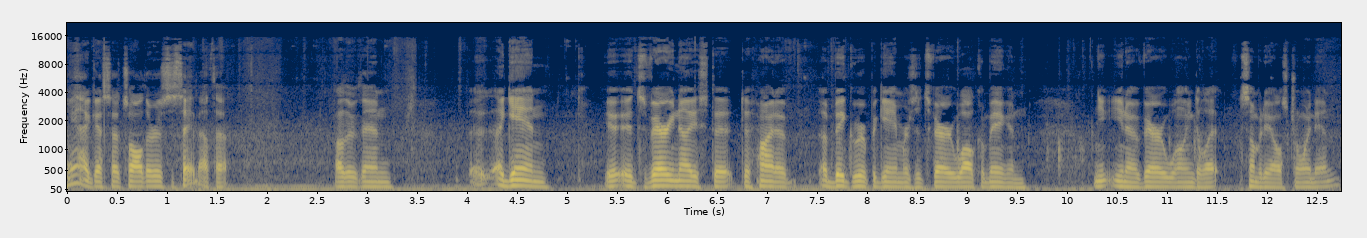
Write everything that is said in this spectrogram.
yeah, I guess that's all there is to say about that. Other than, uh, again, it's very nice to, to find a, a big group of gamers. It's very welcoming and you know, very willing to let somebody else join in.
